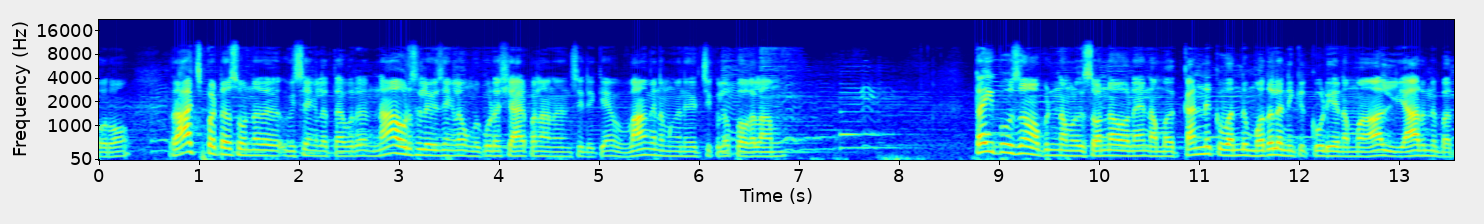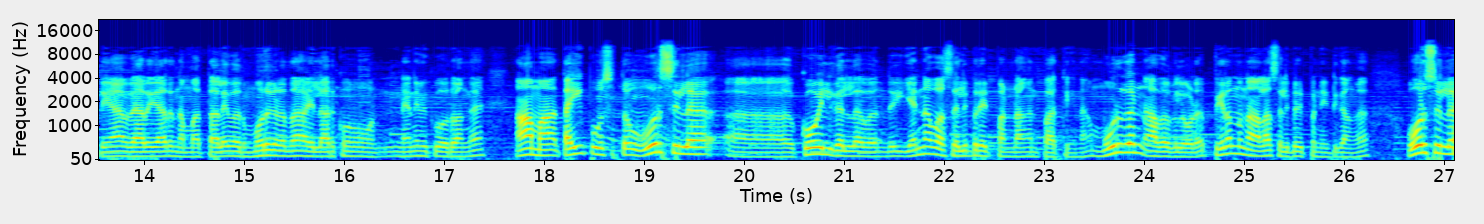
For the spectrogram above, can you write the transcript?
போகிறோம் ராஜ் பட்டர் சொன்ன விஷயங்களை தவிர நான் ஒரு சில விஷயங்களை உங்கள் கூட ஷேர் பண்ணலாம்னு நினச்சிட்டு இருக்கேன் வாங்க நம்ம நிகழ்ச்சிக்குள்ளே போகலாம். தைப்பூசம் அப்படின்னு நம்மளுக்கு சொன்ன உடனே நம்ம கண்ணுக்கு வந்து முதல்ல நிற்கக்கூடிய நம்ம ஆள் யாருன்னு பார்த்தீங்கன்னா வேற யாரும் நம்ம தலைவர் முருகனை தான் எல்லாருக்கும் நினைவுக்கு வருவாங்க. ஆமாம் தைப்பூசத்தை ஒரு சில கோயில்களில் வந்து என்னவா செலிப்ரேட் பண்ணுறாங்கன்னு பார்த்தீங்கன்னா முருகன் அவர்களோட பிறந்த நாளாக செலிப்ரேட் பண்ணிட்டு இருக்காங்க ஒரு சில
